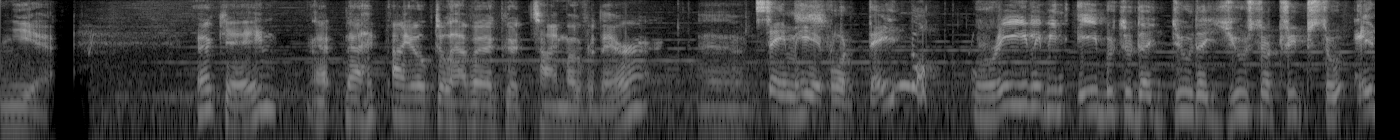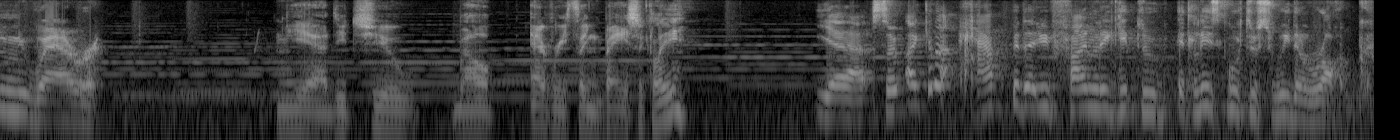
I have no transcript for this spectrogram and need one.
Yeah. Okay. I, I hope they'll have a good time over there. Uh, Same here, for they not really been able to do the user trips to anywhere. yeah, due to, well, everything basically. Yeah, so I'm kinda happy that you finally get to at least go to Sweden Rock.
